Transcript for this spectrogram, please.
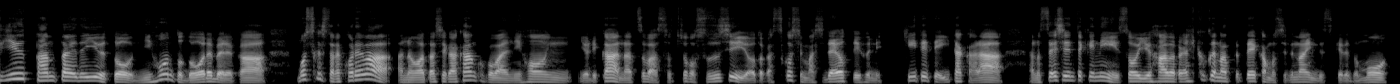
梅雨単体で言うと、日本と同レベルか、もしかしたらこれは、あの、私が韓国は日本よりか夏はちょっと涼しいよとか少しマシだよっていう風に聞いてていたから、あの、精神的にそういうハードルが低くなっててかもしれないんですけれども、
